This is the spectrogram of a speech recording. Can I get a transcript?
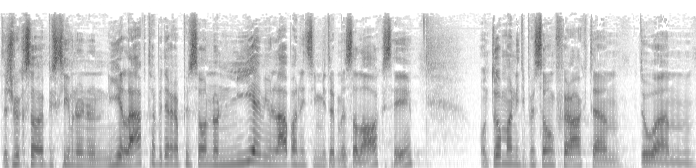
das ist wirklich so etwas, was ich noch nie erlebt habe bei dieser Person. Noch nie in meinem Leben habe ich sie mit einem Salat gesehen. Und darum habe ich die Person gefragt, ähm, du, ähm,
